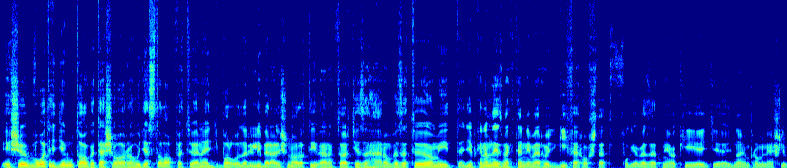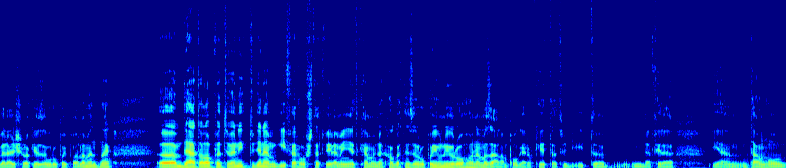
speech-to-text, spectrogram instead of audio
és volt egy ilyen utalgatás arra, hogy ezt alapvetően egy baloldali liberális narratívának tartja ez a három vezető, amit egyébként nem nehéz megtenni, mert hogy Guy Verhofstadt fogja vezetni, aki egy, egy nagyon prominens liberális alakja az Európai Parlamentnek. De hát alapvetően itt ugye nem Guy Verhofstadt véleményét kell majd meghallgatni az Európai Unióról, hanem az állampolgárokét, tehát hogy itt mindenféle ilyen town hall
